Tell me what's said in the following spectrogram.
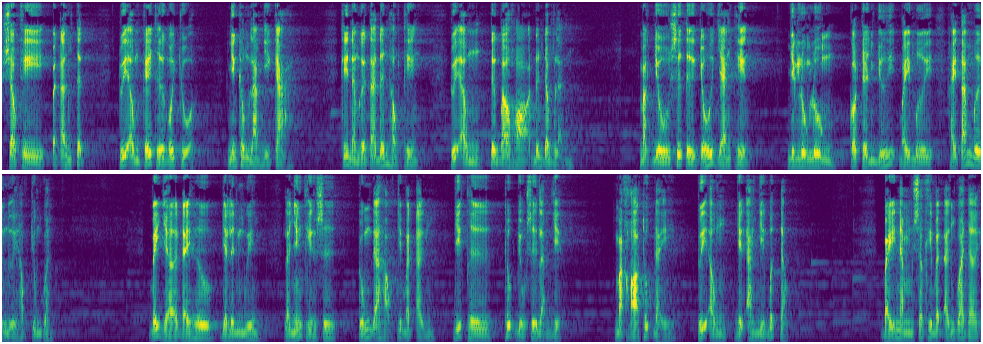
Sau khi Bạch Ẩn tịch, túy ông kế thừa ngôi chùa, nhưng không làm gì cả. Khi nào người ta đến học thiền, túy ông từng bảo họ đến Đông Lãnh. Mặc dù sư từ chối giảng thiền, nhưng luôn luôn có trên dưới 70 hay 80 người học chung quanh. Bây giờ Đại Hưu và Linh Nguyên là những thiền sư cũng đã học với Bạch Ẩn, viết thư thúc giục sư làm việc. Mặc họ thúc đẩy, túy ông vẫn an nhiên bất động. Bảy năm sau khi Bạch Ẩn qua đời,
